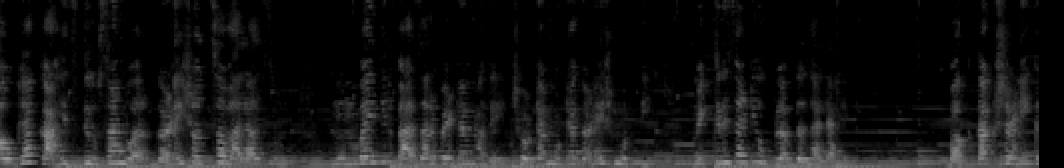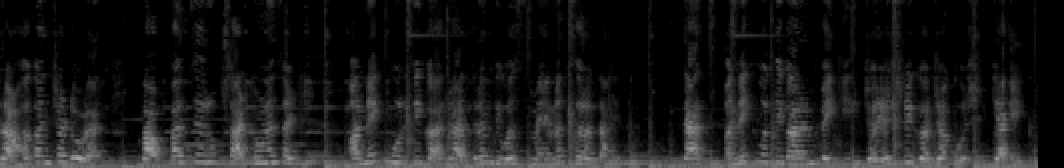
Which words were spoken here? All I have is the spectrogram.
अवघ्या काहीच दिवसांवर गणेशोत्सवाला असून मुंबईतील बाजारपेठांमध्ये छोट्या मोठ्या गणेश मूर्ती विक्रीसाठी उपलब्ध झाल्या आहेत. बघता क्षणी ग्राहकांच्या डोळ्यात बाप्पाचे रूप साठवण्यासाठी अनेक मूर्तिकार रात्रंदिवस मेहनत करत आहेत. त्याच अनेक मूर्तिकारांपैकी जयश्री गजाकोश या एक.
